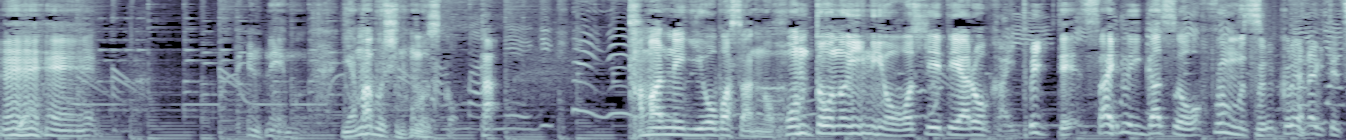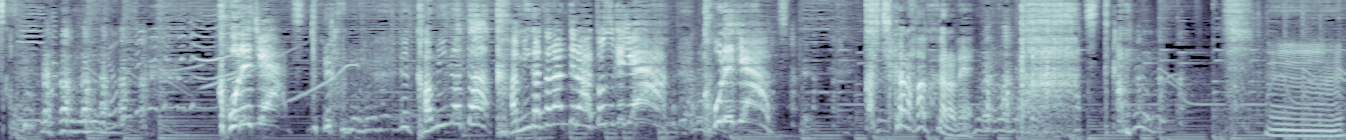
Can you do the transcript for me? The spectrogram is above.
えー、ペンネーム、山伏の息子、た、玉ねぎおばさんの本当の意味を教えてやろうかいと言って、催涙ガスを噴霧する黒柳徹子。これじゃつって。髪型、髪型なんてのは後付けじゃこれじゃつって。口から吐くからね。カーつって。うーん。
